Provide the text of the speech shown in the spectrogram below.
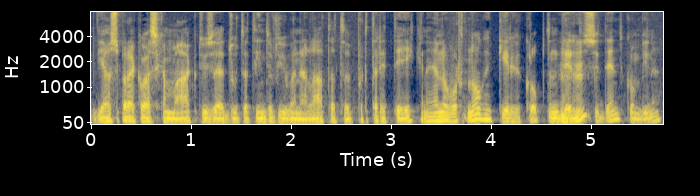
die afspraak was gemaakt, dus hij doet dat interview en hij laat dat eh, portret tekenen. En er wordt nog een keer geklopt, een derde student komt binnen.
